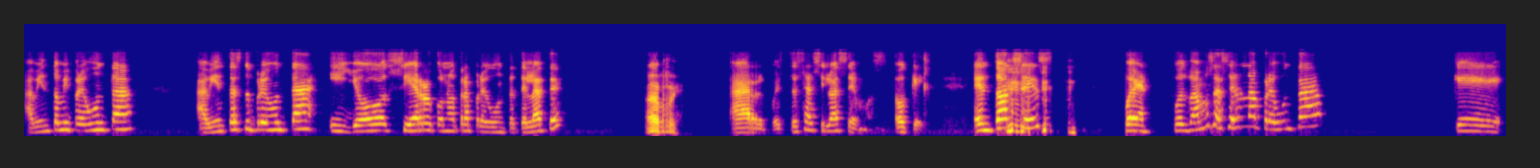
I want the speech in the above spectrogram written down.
Aviento mi pregunta, avientas tu pregunta y yo cierro con otra pregunta. ¿Te late? Arre. Arre, pues entonces así lo hacemos. Ok. Entonces, bueno, pues vamos a hacer una pregunta que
